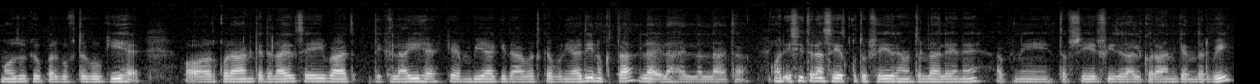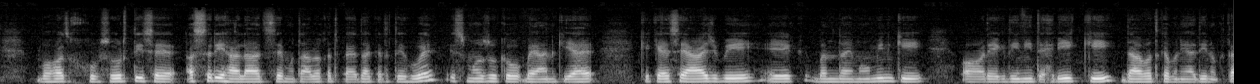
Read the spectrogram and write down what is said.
موضوع کے اوپر گفتگو کی ہے۔ اور قرآن کے دلائل سے یہی بات دکھلائی ہے کہ انبیاء کی دعوت کا بنیادی نقطہ لا الہ الا اللہ تھا۔ اور اسی طرح سید قطب شہید رحمۃ اللہ علیہ نے اپنی تفسیر فی ضلع قرآن کے اندر بھی بہت خوبصورتی سے، عصری حالات سے مطابقت پیدا کرتے ہوئے اس موضوع کو بیان کیا ہے کہ کیسے آج بھی ایک بندہ مومن کی اور ایک دینی تحریک کی دعوت کا بنیادی نقطہ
